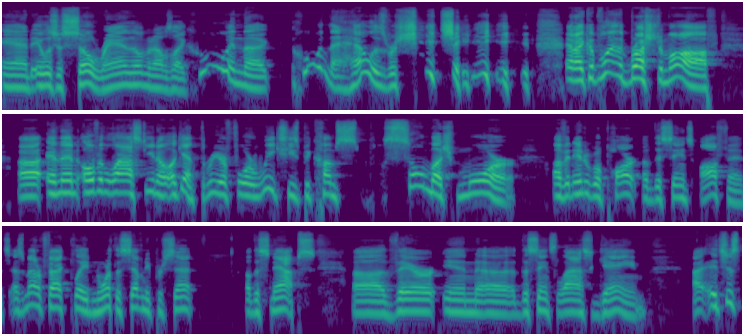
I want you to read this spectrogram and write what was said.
and it was just so random, and I was like, who in the who in the hell is Rashid Shaheed? And I completely brushed him off. Uh, and then over the last, you know, again, three or four weeks, he's become so much more of an integral part of the Saints offense. As a matter of fact, played north of 70% of the snaps uh, there in uh, the Saints' last game it's just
